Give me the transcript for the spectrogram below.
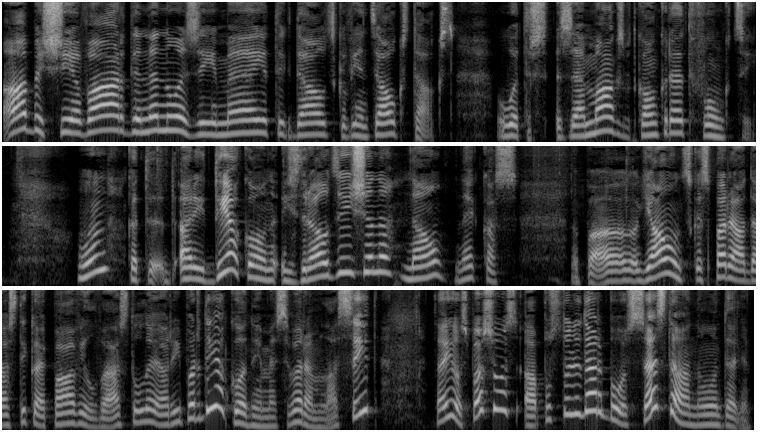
abi šie vārdi nenozīmēja tik daudz, ka viens augstāks, otrs zemāks, bet konkrēta funkcija. Un, kad arī diakonu izraudzīšana nav nekas jauns, kas parādās tikai Pāvila vēstulē, arī par diakoniem mēs varam lasīt tajos pašos apustuļu darbos, sestā nodaļa.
